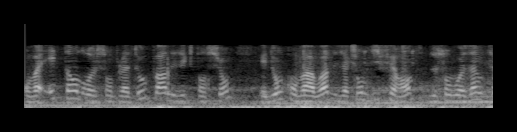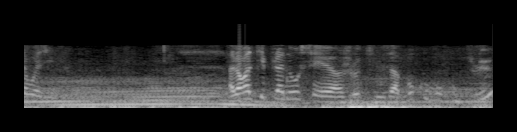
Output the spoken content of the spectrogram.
on va étendre son plateau par des extensions, et donc on va avoir des actions différentes de son voisin ou de sa voisine. Alors Altiplano, c'est un jeu qui nous a beaucoup beaucoup plu.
